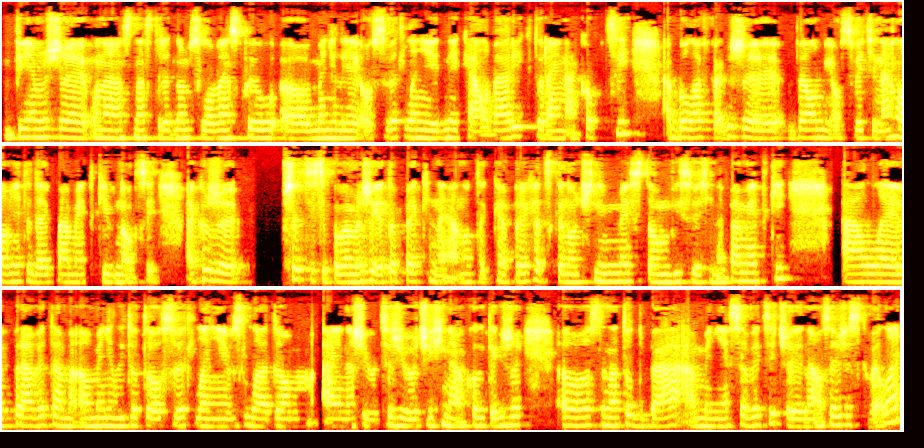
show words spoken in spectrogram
Viem, že u nás na strednom Slovensku uh, menili aj osvetlenie jednej kalváry, ktorá je na kopci a bola fakt, že veľmi osvietená, hlavne teda aj pamätky v noci. Akože všetci si povieme, že je to pekné, áno, taká prechádzka nočným mestom, vysvietené pamiatky, ale práve tam eh, menili toto osvetlenie vzhľadom aj na žijúce živočichy na okolí, takže uh, sa na to dbá a menia sa veci, čo je naozaj že skvelé.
